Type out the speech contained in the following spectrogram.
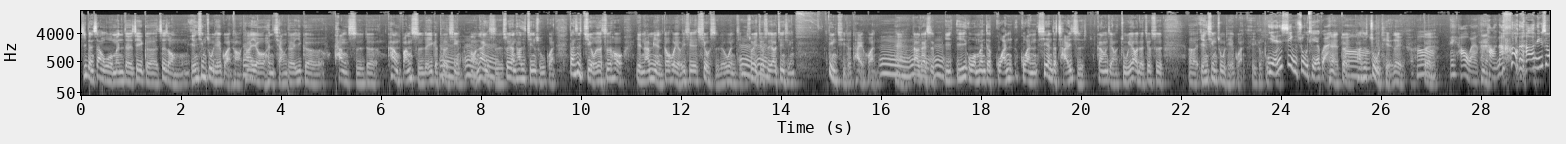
基本上，我们的这个这种盐性铸铁管哈，它有很强的一个抗蚀的、抗防蚀的一个特性哦，耐蚀。虽然它是金属管，但是久了之后也难免都会有一些锈蚀的问题，所以就是要进行定期的汰换。嗯，大概是以以我们的管管线的材质，刚刚讲主要的就是呃盐性铸铁管的一个部分。盐性铸铁管，哎，对，它是铸铁类的，对。哎，好好玩。好，然后 然后您说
